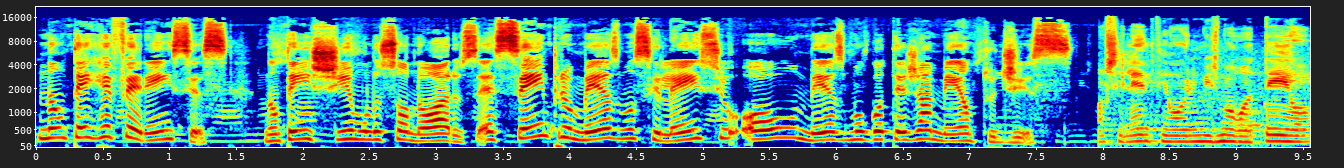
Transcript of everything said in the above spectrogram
Não tem referências, não tem estímulos sonoros, é sempre o mesmo silêncio ou o mesmo gotejamento, diz. O silêncio ou o mesmo goteio.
